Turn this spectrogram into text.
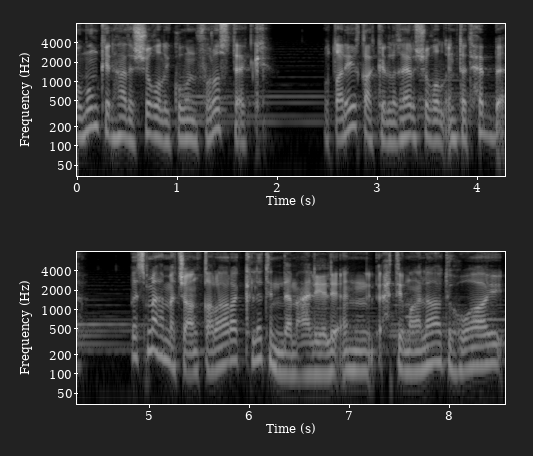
وممكن هذا الشغل يكون فرصتك وطريقك الغير شغل أنت تحبه. بس مهما كان قرارك لا تندم عليه لأن الاحتمالات هواي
